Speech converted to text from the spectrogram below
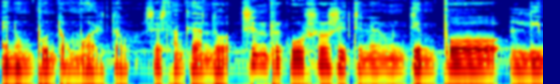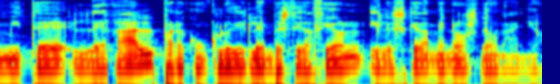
en un punto muerto. Se están quedando sin recursos y tienen un tiempo límite legal para concluir la investigación y les queda menos de un año.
